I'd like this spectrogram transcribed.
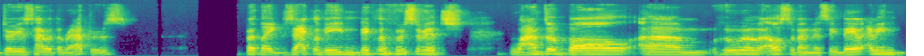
during his time with the Raptors. But like Zach LaVine, Nikola Vucevic, Lonzo Ball, um, who else am I missing? They, I mean,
